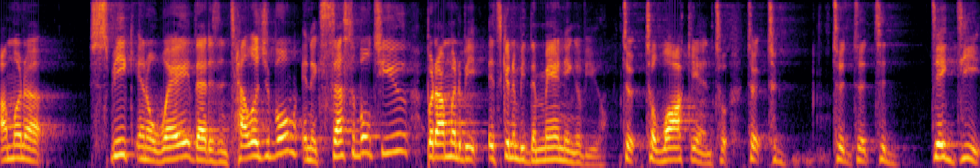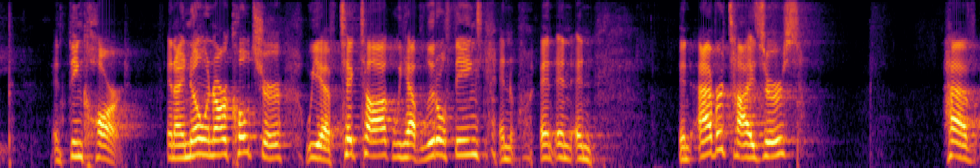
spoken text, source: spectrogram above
I'm going to speak in a way that is intelligible and accessible to you, but I'm going to be, it's going to be demanding of you to, to lock in, to, to, to, to, to, to dig deep and think hard. And I know in our culture, we have TikTok, we have little things, and, and, and, and, and advertisers have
